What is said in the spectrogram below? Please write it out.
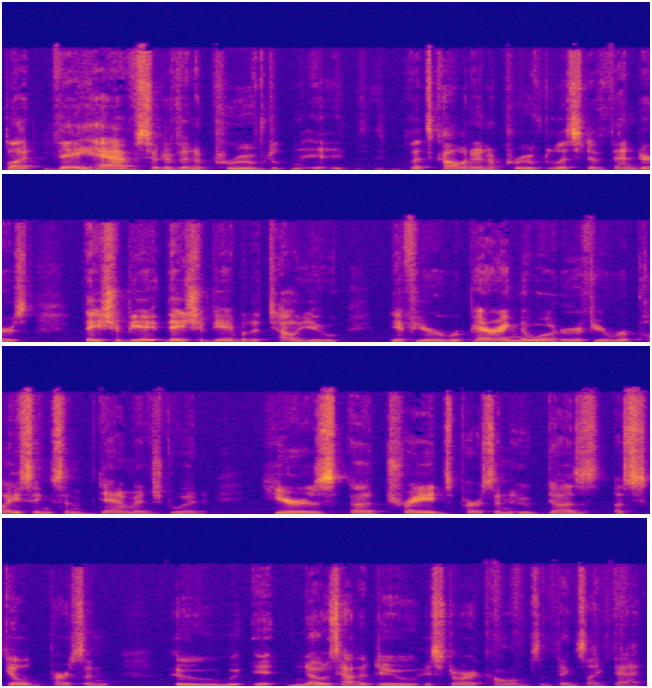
but they have sort of an approved, let's call it an approved list of vendors. They should be they should be able to tell you if you're repairing the wood or if you're replacing some damaged wood. Here's a tradesperson who does a skilled person who knows how to do historic homes and things like that.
